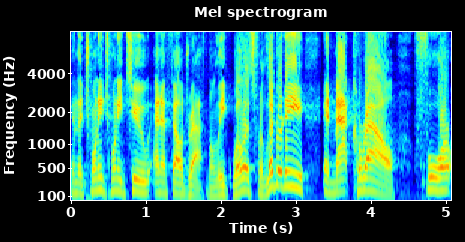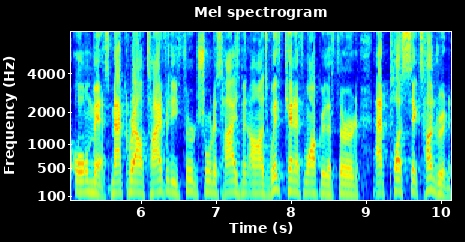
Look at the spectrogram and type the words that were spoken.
in the 2022 NFL draft. Malik Willis for Liberty and Matt Corral for Ole Miss. Matt Corral tied for the third shortest Heisman odds with Kenneth Walker III at plus 600.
